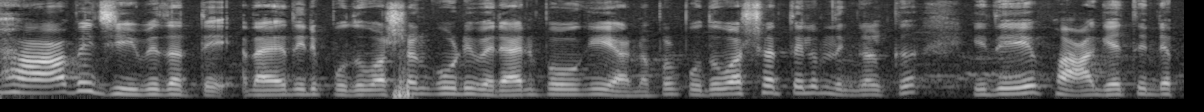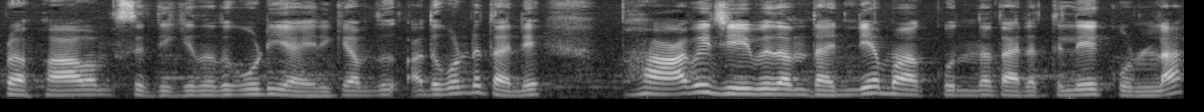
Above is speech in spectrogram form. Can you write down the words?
ഭാവി ജീവിതത്തെ അതായത് ഇനി പുതുവർഷം കൂടി വരാൻ പോവുകയാണ്. അപ്പോൾ പുതുവർഷത്തിലും നിങ്ങൾക്ക് ഇതേ ഭാഗ്യത്തിന്റെ പ്രഭാവം സിദ്ധിക്കുന്നത് കൂടിയായിരിക്കാം. അത് അതുകൊണ്ട് തന്നെ ഭാവി ജീവിതം ധന്യമാക്കുന്ന തരത്തിലേക്കുള്ള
